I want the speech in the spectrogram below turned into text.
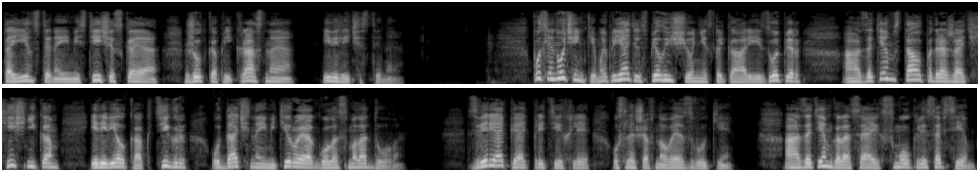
таинственное и мистическое, жутко прекрасное и величественное. После ноченьки мой приятель спел еще несколько арий из опер, а затем стал подражать хищникам и ревел, как тигр, удачно имитируя голос молодого. Звери опять притихли, услышав новые звуки. А затем голоса их смолкли совсем,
